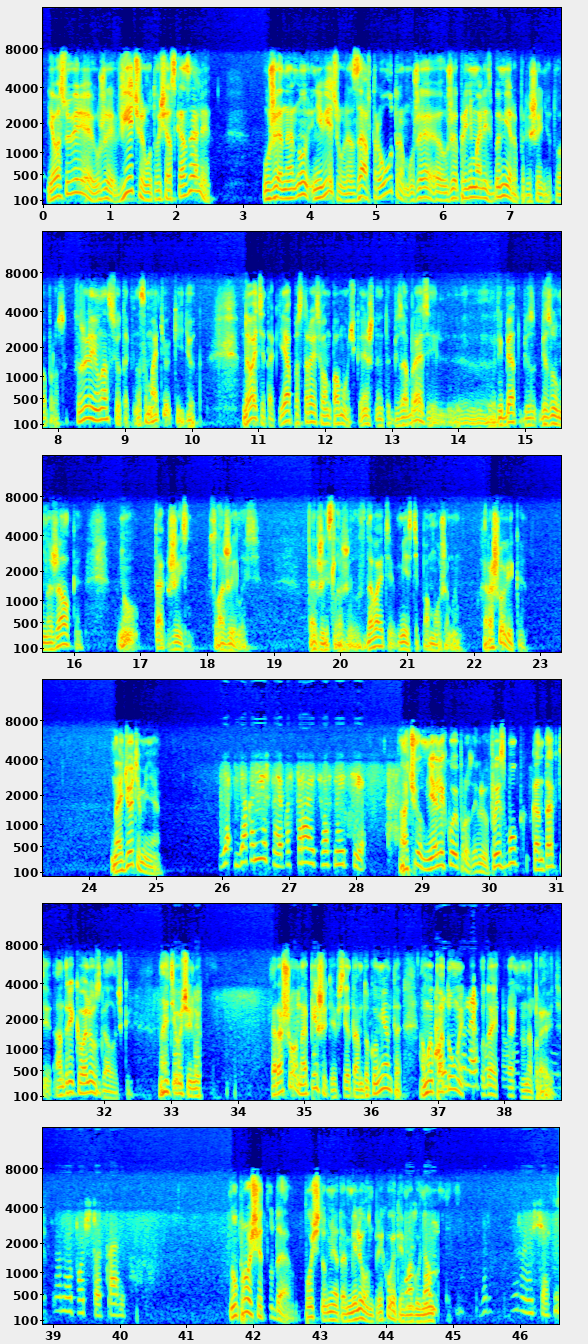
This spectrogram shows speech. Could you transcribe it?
я вас уверяю, уже вечером, вот вы сейчас сказали, уже, ну, не вечером, уже завтра утром уже, уже принимались бы меры по решению этого вопроса. К сожалению, у нас все так на самотеке идет. Давайте так, я постараюсь вам помочь. Конечно, это безобразие. Э, ребят без, безумно жалко. Ну, так жизнь сложилась. Так жизнь сложилась. Давайте вместе поможем им. Хорошо, Вика? Найдете меня? Я, я, конечно, я постараюсь вас найти. А что, мне легко и просто. Я говорю, Facebook, ВКонтакте, Андрей Ковалев с галочкой. Найти очень легко. Хорошо, напишите все там документы, а мы А подумаем, куда их правильно направить. электронную почту отправить. Ну, проще туда. Почта у меня там миллион приходит, я могу не...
